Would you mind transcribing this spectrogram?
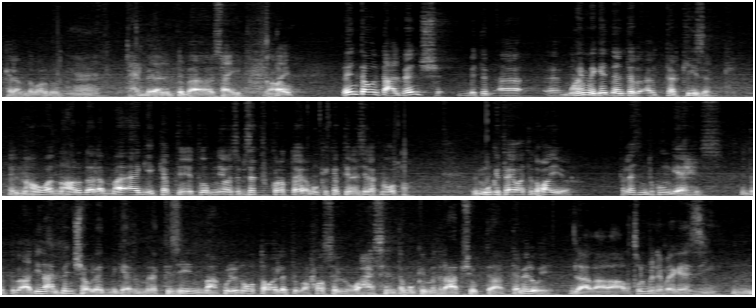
الكلام ده برضه. تحب يعني بتبقى سعيد. آه. طيب أنت وأنت على البنش بتبقى آه، مهم جدا تبقى تركيزك. إن هو النهارده لما أجي الكابتن يطلبني بالذات في الكرة الطايرة ممكن الكابتن ينزلك نقطة. ممكن في أي وقت تغير. فلازم تكون جاهز. انت بتبقى قاعدين على البنش يا أولاد مركزين مع كل نقطة ولا بتبقى فاصل وحاسس ان انت ممكن ما تلعبش وبتاع. بتعملوا إيه؟ لا لا لا على طول بنبقى جاهزين. مم.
